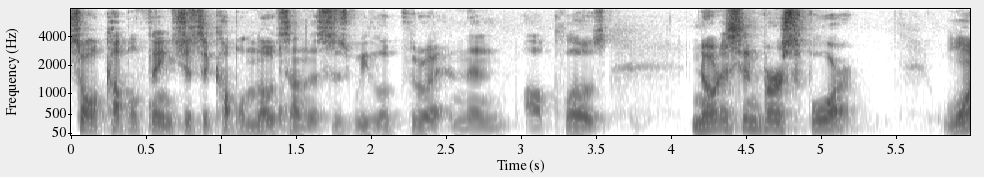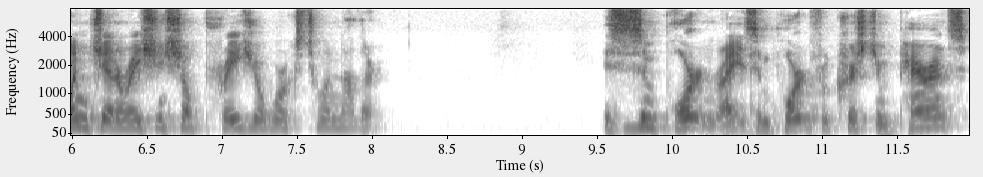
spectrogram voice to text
So, a couple things, just a couple notes on this as we look through it, and then I'll close. Notice in verse 4 one generation shall praise your works to another. This is important, right? It's important for Christian parents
